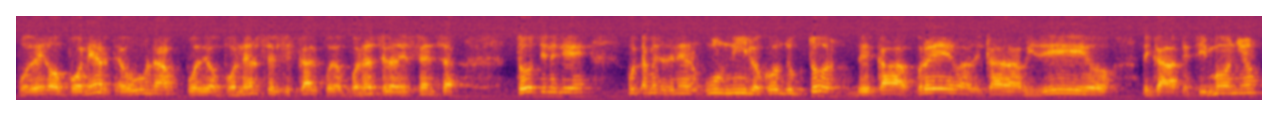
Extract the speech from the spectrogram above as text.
podés oponerte a una, puede oponerse el fiscal, puede oponerse la defensa, todo tiene que justamente tener un hilo conductor de cada prueba, de cada video, de cada testimonio,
